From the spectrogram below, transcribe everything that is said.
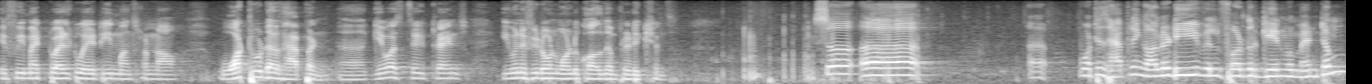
if we met 12 to 18 months from now, what would have happened? Uh, give us three trends, even if you don't want to call them predictions. So, uh, uh, what is happening already will further gain momentum.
